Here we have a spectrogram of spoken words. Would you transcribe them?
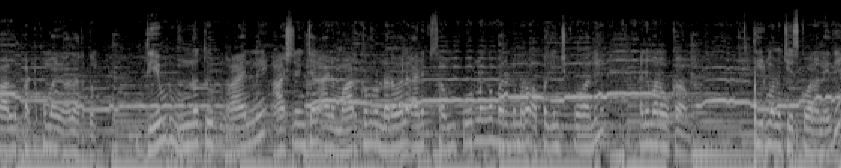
కాళ్ళు పట్టుకోమని కాదు అర్థం. దేవుడు ఉన్నతుడు ఆయన్ని ఆశ్రయించాలి ఆయన మార్గంలో నడవాలి ఆయనకు సంపూర్ణంగా మనల్ని మనం అప్పగించుకోవాలి అని మనం ఒక తీర్మానం చేసుకోవాలనేది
